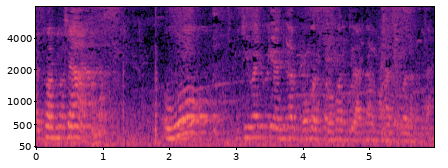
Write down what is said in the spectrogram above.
अथवा विचार वो जीवन के अंदर बहुत बहुत ज़्यादा महत्व रखता है।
